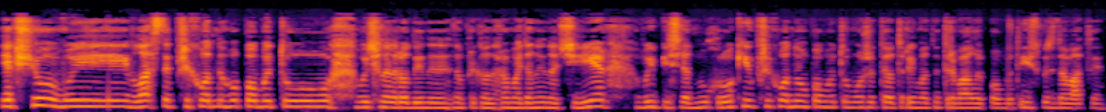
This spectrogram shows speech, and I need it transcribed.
Якщо ви власник приходного побиту, ви член родини, наприклад, громадянина ЧР, ви після двох років приходного побиту можете отримати тривалий побит. Іспит здавати,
